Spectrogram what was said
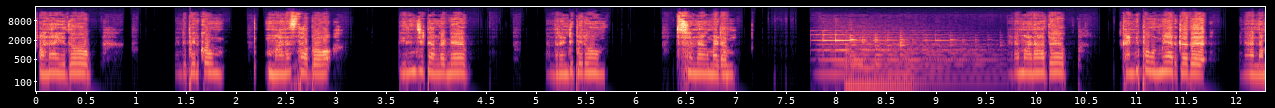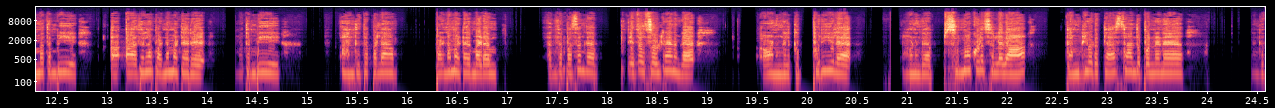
ஆனா ஏதோ ரெண்டு பேருக்கும் மனஸ்தாபம் பிரிஞ்சிட்டாங்கன்னு அந்த ரெண்டு பேரும் சொன்னாங்க மேடம். மேடம் ஆனா அது கண்டிப்பா உண்மையா இருக்காது. ஏன்னா நம்ம தம்பி அதெல்லாம் பண்ண மாட்டாரு. நம்ம தம்பி அந்த தப்பெல்லாம் பண்ண மாட்டாரு மேடம். அந்த பசங்க ஏதோ சொல்றானுங்க. அவனுங்களுக்கு புரியல. அவனுங்க சும்மா கூட சொல்லலாம். தம்பியோட கிளாஸ் தான் அந்த பொண்ணுன்னு எனக்கு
